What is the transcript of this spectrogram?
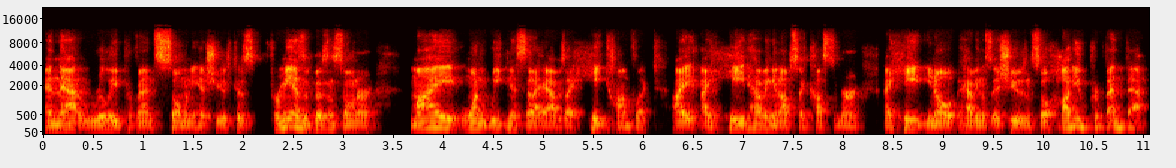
and that really prevents so many issues. Because for me as a business owner, my one weakness that I have is I hate conflict. I, I hate having an upset customer. I hate, you know, having those issues. And so how do you prevent that?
